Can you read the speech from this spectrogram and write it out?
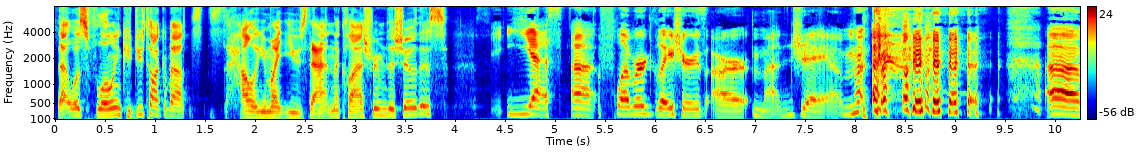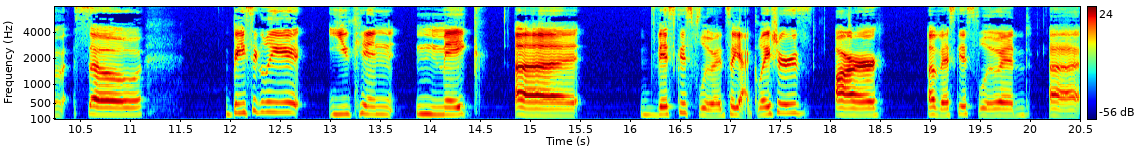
that was flowing. Could you talk about how you might use that in the classroom to show this? Yes, uh, flubber glaciers are my jam. um, so basically, you can make a viscous fluid. So yeah, glaciers are a viscous fluid. Uh,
